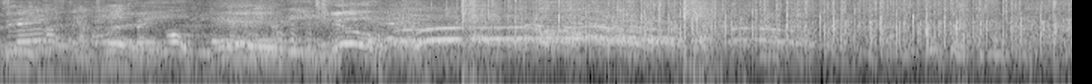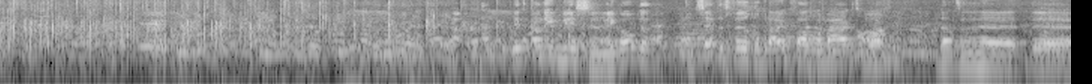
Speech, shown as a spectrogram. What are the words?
twee aftellen. Twee. Oh, Yo! Dit kan ik missen. Ik hoop dat er ontzettend veel gebruik van gemaakt wordt. Dat de, de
